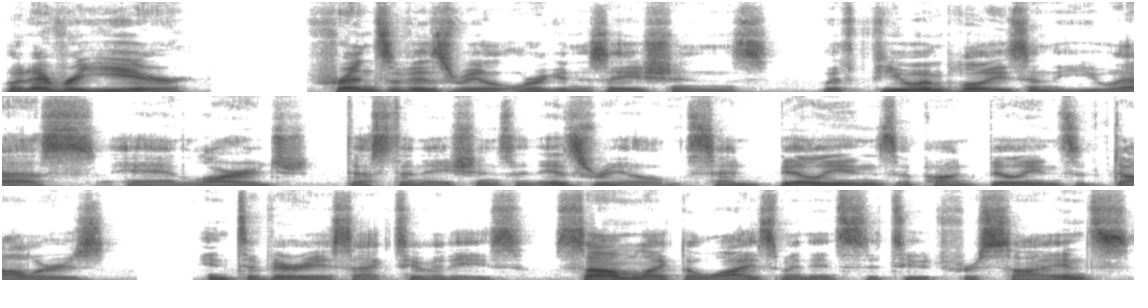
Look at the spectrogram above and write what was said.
But every year, Friends of Israel organizations with few employees in the US and large destinations in Israel send billions upon billions of dollars into various activities. Some, like the Weizmann Institute for Science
